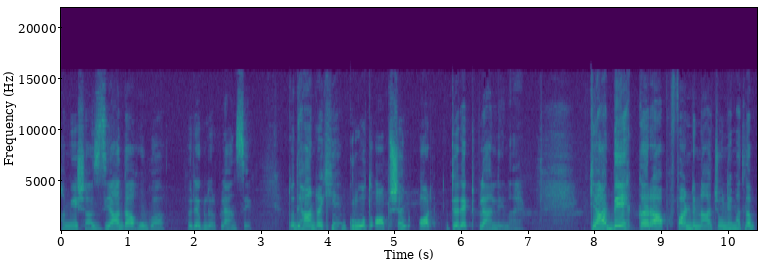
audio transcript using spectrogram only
हमेशा ज़्यादा होगा रेगुलर प्लान से। तो ध्यान रखिए ग्रोथ ऑप्शन और डायरेक्ट प्लान लेना है। क्या देखकर आप फंड ना चुने? मतलब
